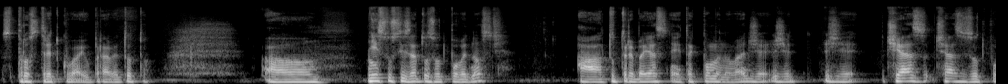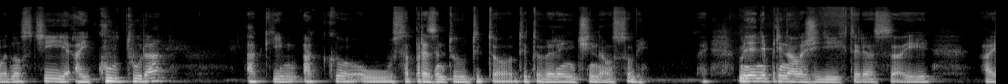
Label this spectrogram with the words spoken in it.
sprostredkovajú práve toto. A nesú si za to zodpovednosť a tu treba jasne aj tak pomenovať, že, že, že čas, čas zodpovednosti je aj kultúra, akým, ako sa prezentujú títo, títo verejne činné osoby. Mne neprináleží ich teraz aj, aj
